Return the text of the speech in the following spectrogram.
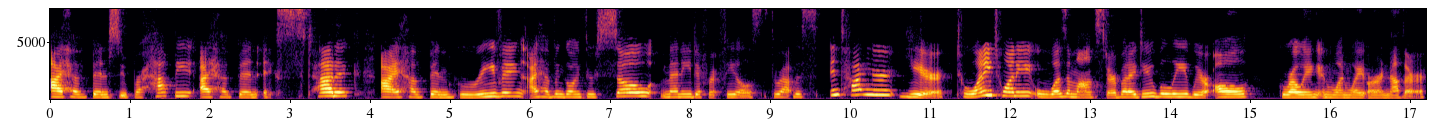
I have been super happy. I have been ecstatic. I have been grieving. I have been going through so many different feels throughout this entire year. 2020 was a monster, but I do believe we are all growing in one way or another.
